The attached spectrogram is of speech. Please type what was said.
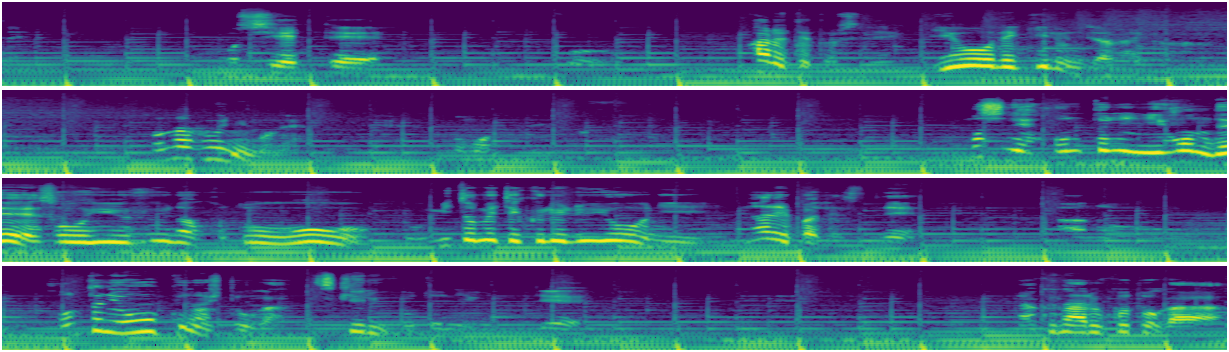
ね教えてこうカルテとしてね利用できるんじゃないかな。そんな風にもね思っています。もしね本当に日本でそういう風なことを認めてくれるようになればですねあの本当に多くの人がつけることによって亡くなることが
